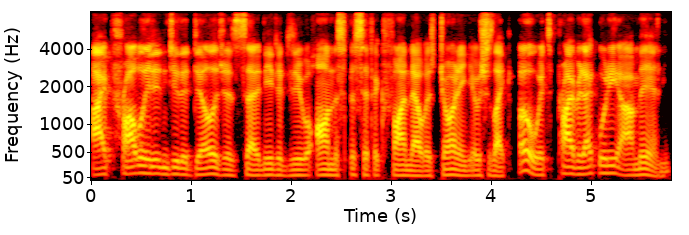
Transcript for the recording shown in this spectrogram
I probably didn't do the diligence that I needed to do on the specific fund I was joining. It was just like, oh, it's private equity, I'm in.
